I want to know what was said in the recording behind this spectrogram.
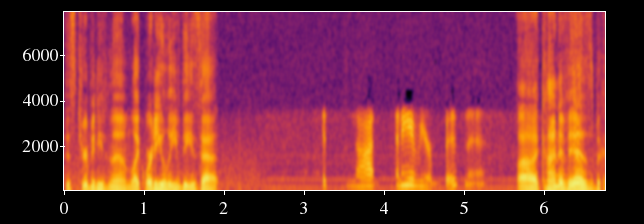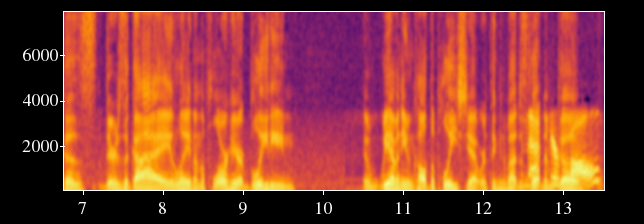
distributing them. Like, where do you leave these at? It's not any of your business. Uh, it kind of is because there's a guy laying on the floor here bleeding, and we haven't even called the police yet. We're thinking about just and letting him your go. fault.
